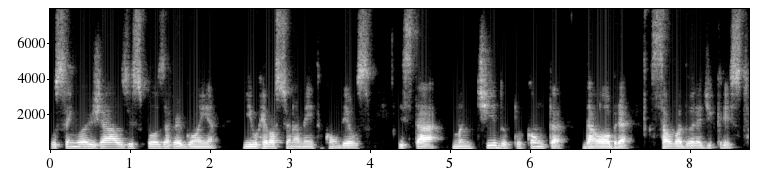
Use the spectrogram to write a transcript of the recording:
O Senhor já os expôs à vergonha e o relacionamento com Deus está mantido por conta da obra salvadora de Cristo.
